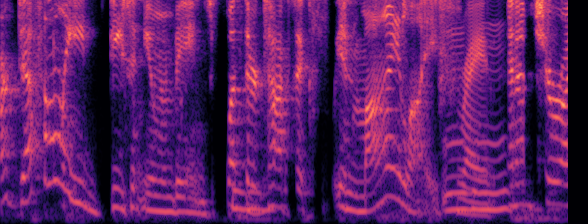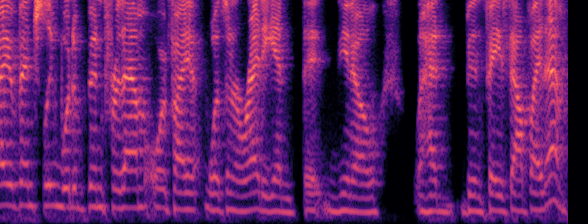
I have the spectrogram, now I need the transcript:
are definitely decent human beings, but they're Mhm. toxic in my life. Right. Mhm. And I'm sure I eventually would have been for them, or if I wasn't already and they, you know, had been phased out by them.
